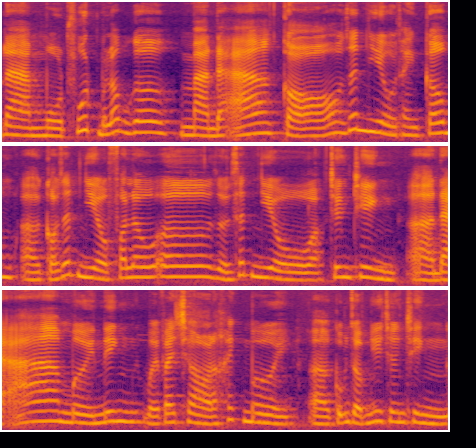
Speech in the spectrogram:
là một food blogger mà đã có rất nhiều thành công à, Có rất nhiều follower rồi rất nhiều chương trình à, đã mời Ninh với vai trò là khách mời. À, Cũng giống như chương trình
